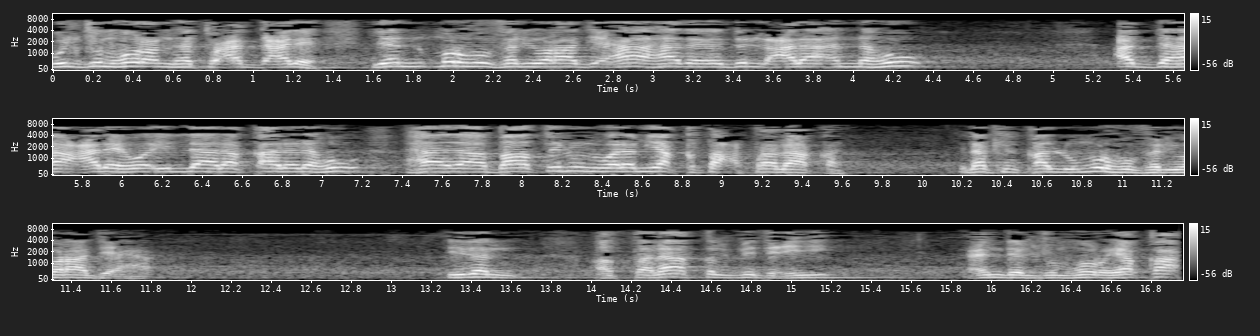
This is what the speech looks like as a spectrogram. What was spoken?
والجمهور أنها تعد عليه لأن مره فليراجعها هذا يدل على أنه عدها عليه وإلا لقال له هذا باطل ولم يقطع طلاقا. لكن قال له مره فليراجعها. إذا الطلاق البدعي عند الجمهور يقع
